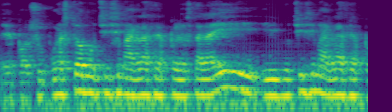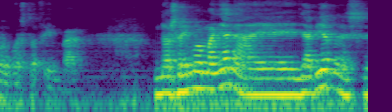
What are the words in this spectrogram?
Eh, por supuesto, muchísimas gracias por estar ahí y, muchísimas gracias por vuestro feedback. Nos oímos mañana, ya viernes,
